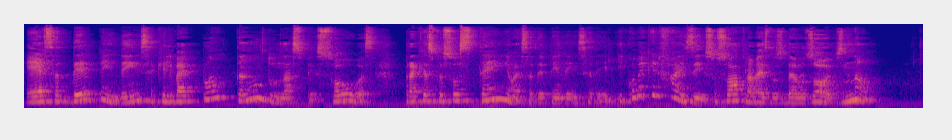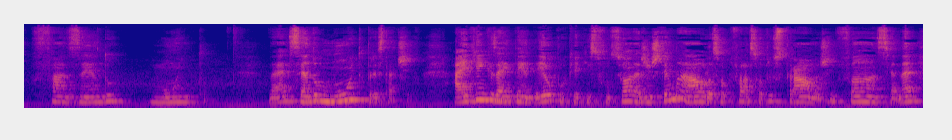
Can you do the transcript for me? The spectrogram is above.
é essa dependência que ele vai plantando nas pessoas para que as pessoas tenham essa dependência dele. E como é que ele faz isso? Só através dos belos olhos? Não, fazendo muito, né? Sendo muito prestativo. Aí quem quiser entender o porquê que isso funciona, a gente tem uma aula só para falar sobre os traumas de infância, né?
